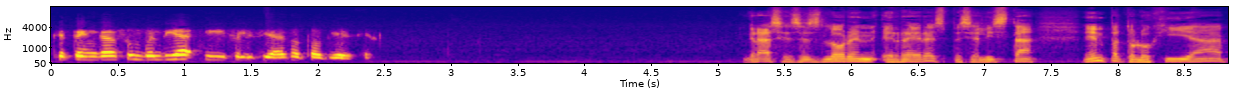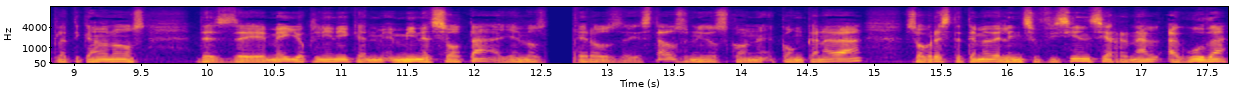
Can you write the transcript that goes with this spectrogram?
que tengas un buen día y felicidades a tu audiencia. Gracias, es Loren Herrera, especialista en patología, platicándonos desde Mayo Clinic en, Minnesota, allá en los de Estados Unidos con, con, Canadá sobre este tema de la insuficiencia renal aguda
